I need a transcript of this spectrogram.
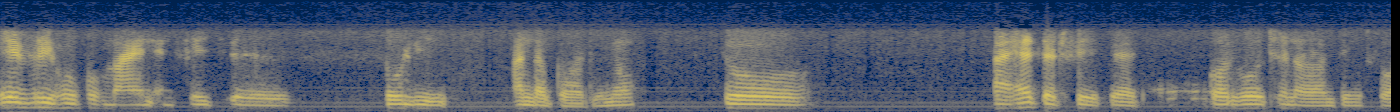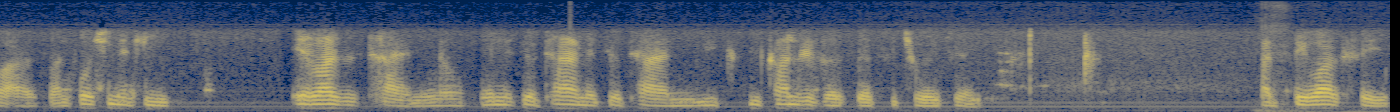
every hope of mine and faith is solely under God, you know. So I had that faith that God will turn around things for us. Unfortunately, it was his time, you know. When it's your time, it's your time. You, you can't reverse that situation. But there was faith.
